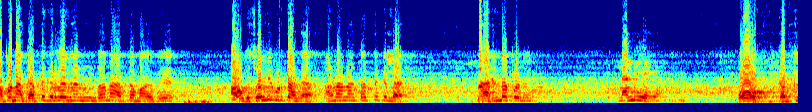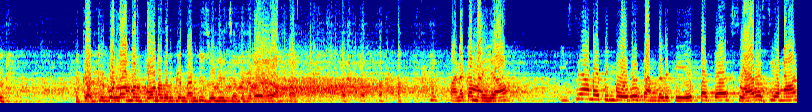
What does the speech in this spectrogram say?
அப்ப நான் கத்துக்கிறது இல்லைன்னு தானே அர்த்தமாகுது? அவங்க சொல்லி கொடுத்தாங்க ஆனா நான் கத்துக்கல. நான் என்ன பண்ணுவேன் நன்றி ஐயா. ஓ கற்று கற்றுக்கொள்ளாமல் போனதற்கு நன்றி சொல்லி செல்லுகிறாயா? வணக்கம் ஐயா. இசையமைப்பின் போது தங்களுக்கு ஏற்பட்ட சுவாரஸ்யமான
